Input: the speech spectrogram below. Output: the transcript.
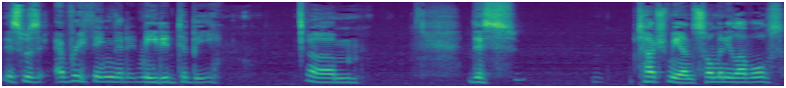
this was everything that it needed to be. Um, this touched me on so many levels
